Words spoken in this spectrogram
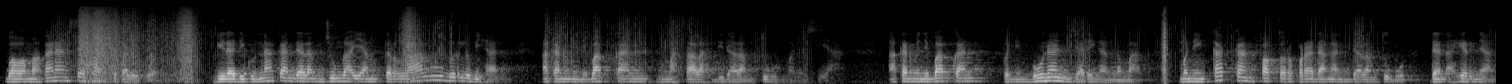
bahwa makanan sehat sekalipun bila digunakan dalam jumlah yang terlalu berlebihan akan menyebabkan masalah di dalam tubuh manusia. Akan menyebabkan penimbunan jaringan lemak, meningkatkan faktor peradangan di dalam tubuh, dan akhirnya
